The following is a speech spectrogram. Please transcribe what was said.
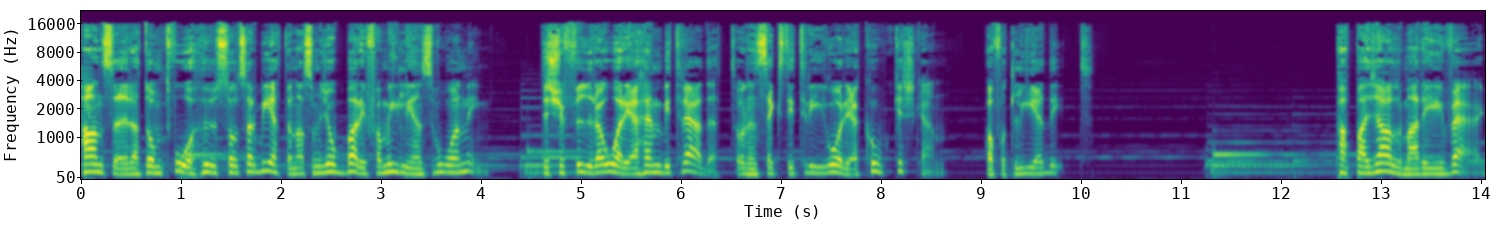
Han säger att de två hushållsarbetarna som jobbar i familjens våning, det 24-åriga hembiträdet och den 63-åriga kokerskan, har fått ledigt. Pappa Hjalmar är iväg,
